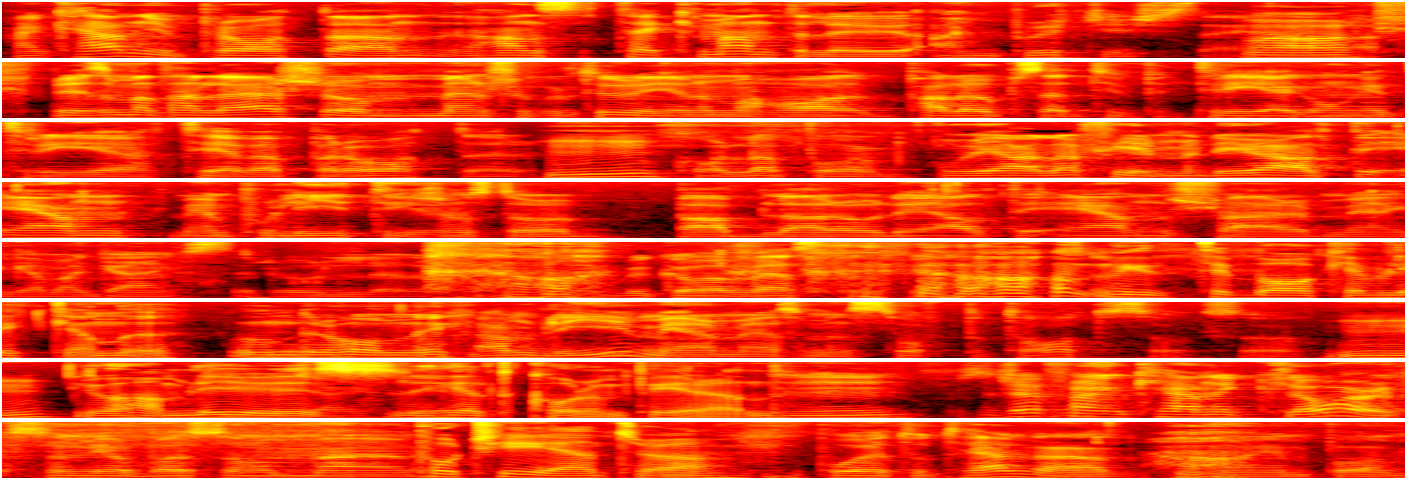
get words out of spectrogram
Han kan ju prata, han, hans täckmantel är ju I'm British, säger Ja. han. Det är som att han lär sig om människokulturen genom att ha, palla upp så typ tre gånger tre TV-apparater Mm. och kolla på. Och i alla filmer, det är ju alltid en med en politiker som står och babblar och det är alltid en skärm med en gammal gangsterrulle. Det brukar vara westernfilm. Ja, med tillbakablickande underhållning. Han blir ju mer och mer som en soffpotatis också. Mm. Jo, han blir ju så helt korrumperad. Mm. Så träffar han Kenny Clark som jobbar som eh, Portier, tror jag. på ett hotell där han var in på.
